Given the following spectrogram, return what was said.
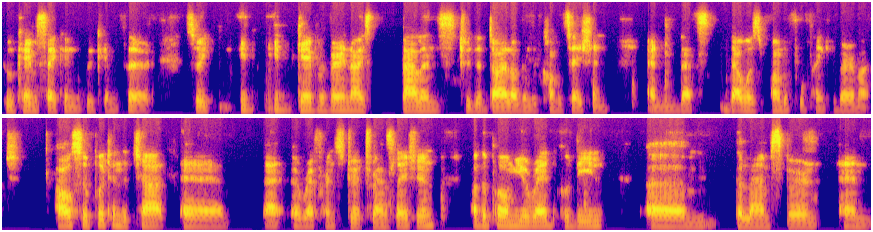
who came second, who came third. So it, it, it gave a very nice balance to the dialogue and the conversation, and that's that was wonderful. Thank you very much. I also put in the chat uh, a, a, reference to a translation of the poem you read, Odile, um, "The Lamps Burn," and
